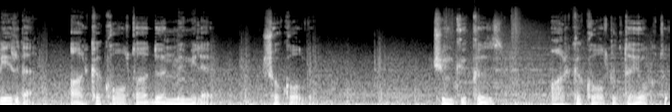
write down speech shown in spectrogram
birden arka koltuğa dönmem ile şok oldum. Çünkü kız arka koltukta yoktu.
